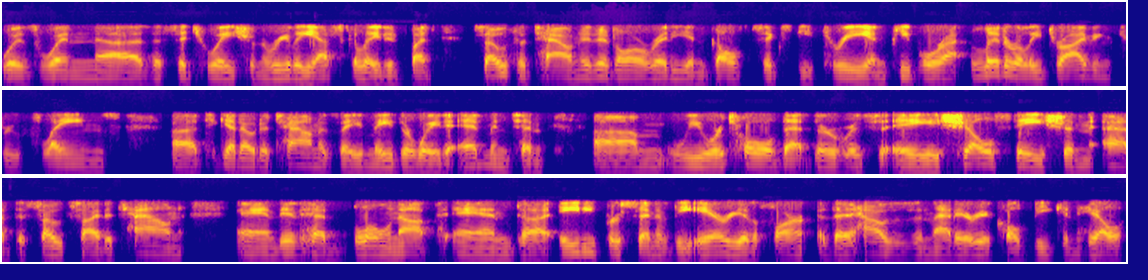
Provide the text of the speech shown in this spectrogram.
was when uh, the situation really escalated. But south of town, it had already engulfed 63, and people were literally driving through flames uh, to get out of town as they made their way to Edmonton. Um, we were told that there was a shell station at the south side of town, and it had blown up, and uh, 80% of the area, the, far- the houses in that area called Beacon Hill,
